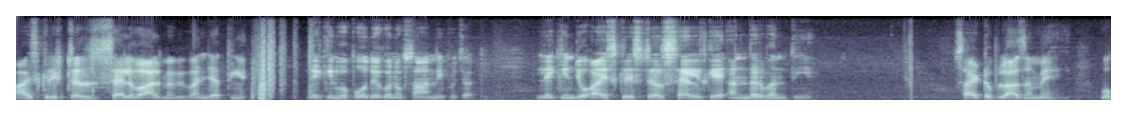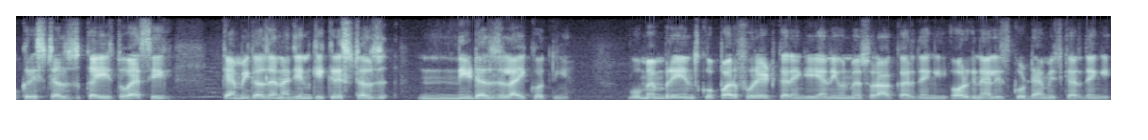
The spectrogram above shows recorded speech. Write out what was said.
आइस क्रिस्टल सेल वाल में भी बन जाती हैं, लेकिन वो पौधे को नुकसान नहीं पहुंचाती। लेकिन जो आइस क्रिस्टल सेल के अंदर बनती हैं, साइटोप्लाज्म में, वो क्रिस्टल्स, कई तो ऐसी केमिकल्स हैं ना, जिनकी क्रिस्टल्स, नीडल्स लाइक होती हैं। वो मेम्ब्रेन्स को परफोरेट करेंगी, यानी उनमें सुराख कर देंगी ऑर्गेनालिज को डैमेज कर देंगी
